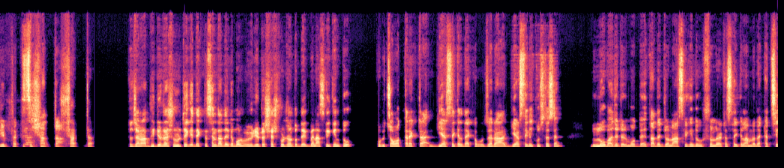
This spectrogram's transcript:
গিফট থাকতেছে সাতটা। সাতটা। তো যারা ভিডিওটা শুরু থেকে দেখতেছেন তাদেরকে বলব ভিডিওটা শেষ পর্যন্ত দেখবেন। আজকে কিন্তু খুবই চমৎকার একটা গিয়ার সাইকেল দেখাবো। যারা গিয়ার সাইকেল খুঁজতেছেন লো বাজেটের মধ্যে তাদের জন্য আজকে কিন্তু সুন্দর একটা সাইকেল আমরা দেখাচ্ছি।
